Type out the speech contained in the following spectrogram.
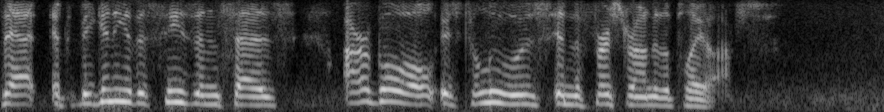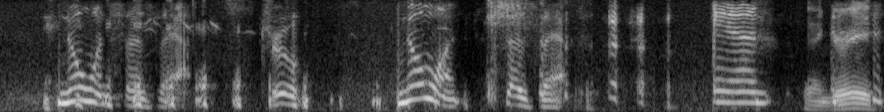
that at the beginning of the season says, our goal is to lose in the first round of the playoffs. No one says that. True. No one says that. And I agree.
